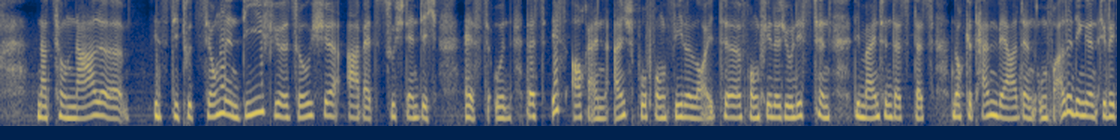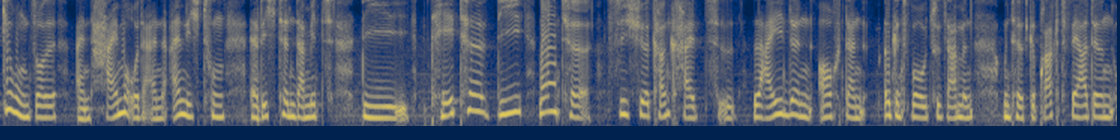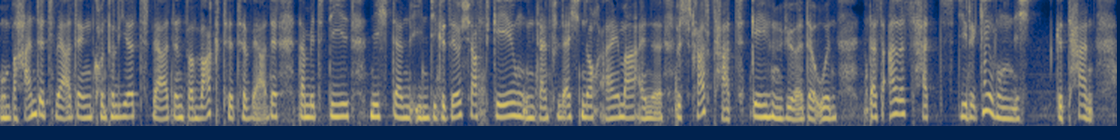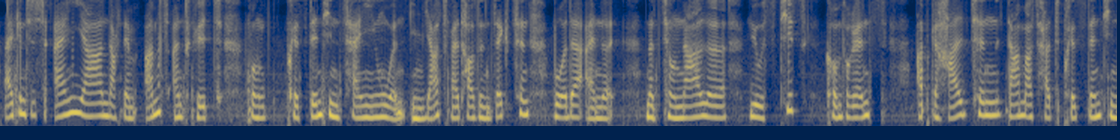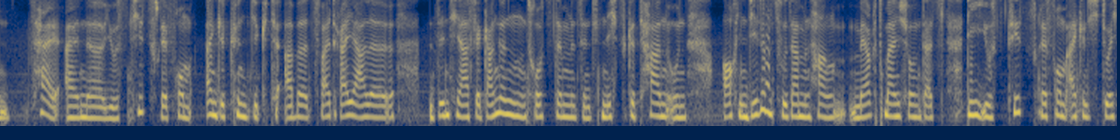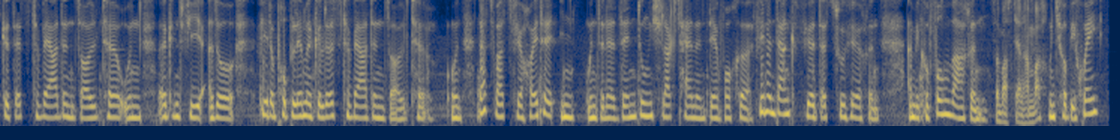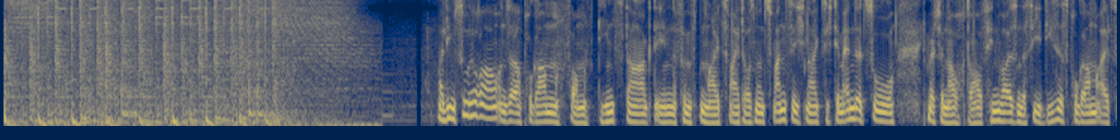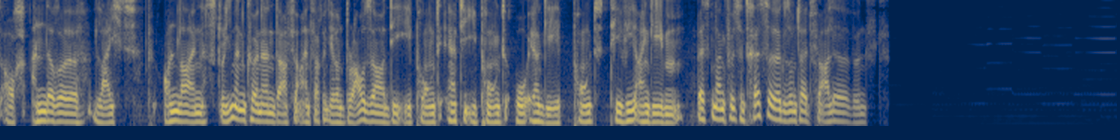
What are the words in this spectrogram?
nationale Institutionen, die für solche Arbeit zuständig ist. Und das ist auch ein Anspruch von vielen Leuten, von vielen Juristen, die meinten, dass das noch getan werden. Und vor allen Dingen, die Regierung soll ein Heim oder eine Einrichtung errichten, damit die Täter, die unter psychische Krankheit leiden, auch dann irgendwo zusammen untergebracht werden und behandelt werden, kontrolliert werden, beobachtet werden, damit die nicht dann in die Gesellschaft gehen und dann vielleicht noch einmal eine Bestraftat gehen würde. Und das alles hat die Regierung nicht getan. Eigentlich ein Jahr nach dem Amtsantritt von Präsidentin Tsai Ing-wen im Jahr 2016 wurde eine nationale Justizkonferenz abgehalten. Damals hat Präsidentin Tsai eine Justizreform angekündigt, aber zwei, drei Jahre sind ja vergangen, trotzdem sind nichts getan und auch in diesem Zusammenhang merkt man schon, dass die Justizreform eigentlich durchgesetzt werden sollte und irgendwie also viele Probleme gelöst werden sollte. Und das war's für heute in unserer Sendung Schlagzeilen der Woche. Vielen Dank für das Zuhören. Am Mikrofon waren Sebastian Hambach und Chobi Hui. Meine lieben Zuhörer, unser Programm vom Dienstag, den 5. Mai 2020, neigt sich dem Ende zu. Ich möchte noch darauf hinweisen, dass Sie dieses Programm als auch andere leicht online streamen können. Dafür einfach in Ihren Browser de.rti.org.tv eingeben. Besten Dank fürs Interesse. Gesundheit für alle wünscht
